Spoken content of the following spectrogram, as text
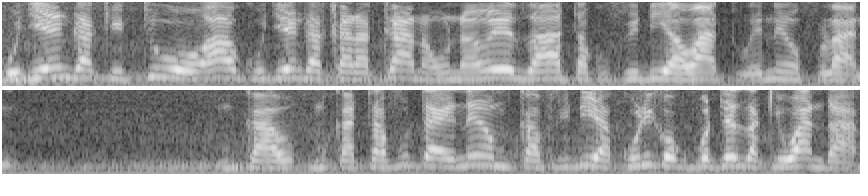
Kujenga kituo au kujenga karakana, unaweza hata kufidia watu eneo fulani, mkatafuta mka eneo mkafidia kuliko kupoteza kiwanda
